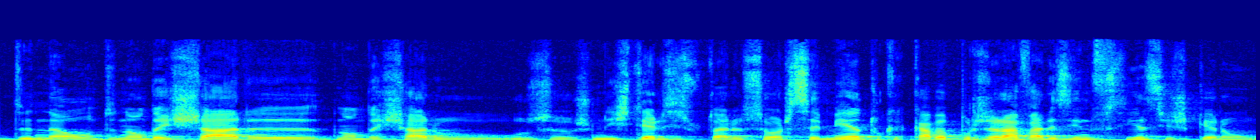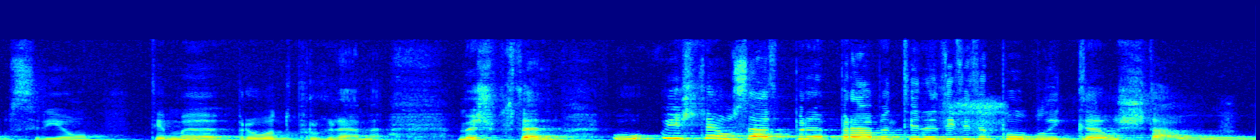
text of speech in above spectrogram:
de, não, de não deixar, de não deixar os, os ministérios executarem o seu orçamento, que acaba por gerar várias ineficiências que eram, seriam tema para outro programa. Mas, portanto, o, isto é usado para, para abater na dívida pública. O, Estado, o,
